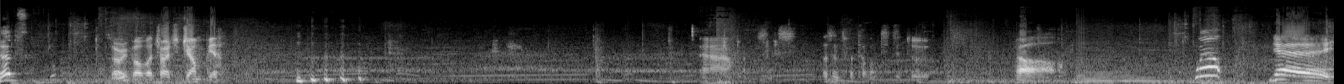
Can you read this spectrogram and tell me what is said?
Oops. Sorry, Bob. I tried to jump you. ah, that wasn't, wasn't what I wanted to do. oh. Well, Yay!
